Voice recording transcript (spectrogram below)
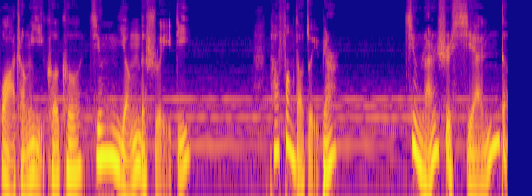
化成一颗颗晶莹的水滴。他放到嘴边，竟然是咸的。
